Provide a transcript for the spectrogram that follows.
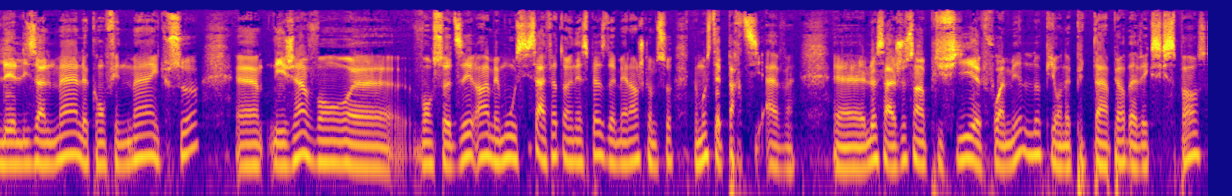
le- l'isolement, le, confinement et tout ça, euh, les gens vont euh, vont se dire ah mais moi aussi ça a fait un espèce de mélange comme ça. Mais moi c'était parti avant. Euh, là ça a juste amplifié fois mille. Là, puis on a plus de temps à perdre avec ce qui se passe.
